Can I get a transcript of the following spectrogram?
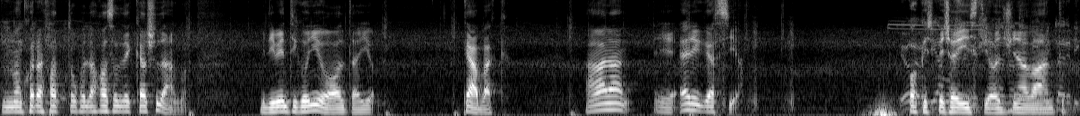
non ho ancora fatto quella cosa del calcio d'angolo. Mi dimentico ogni volta io. Kabak. Alan e Eric Garcia. Pochi specialisti oggi in avanti.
